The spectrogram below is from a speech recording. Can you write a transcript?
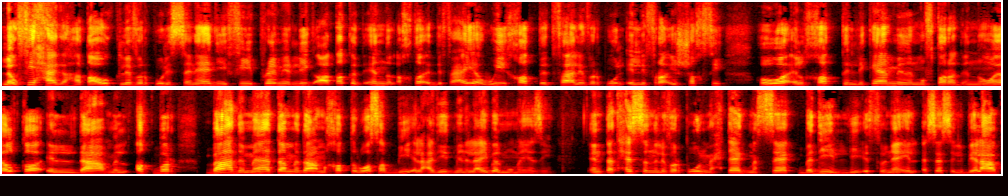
لو في حاجة هتعوق ليفربول السنة دي في بريمير ليج أعتقد إن الأخطاء الدفاعية وخط دفاع ليفربول اللي في رأيي الشخصي هو الخط اللي كان من المفترض إن هو يلقى الدعم الأكبر بعد ما تم دعم خط الوسط بالعديد من اللعيبة المميزين. انت تحس ان ليفربول محتاج مساك بديل للثنائي الاساسي اللي بيلعب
